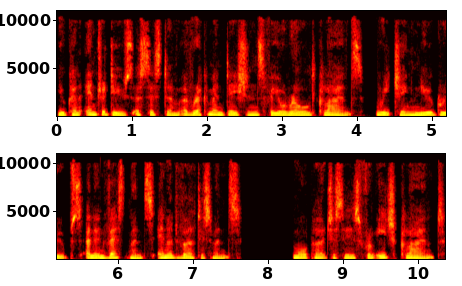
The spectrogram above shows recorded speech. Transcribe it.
you can introduce a system of recommendations for your old clients, reaching new groups and investments in advertisements. More purchases from each client,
